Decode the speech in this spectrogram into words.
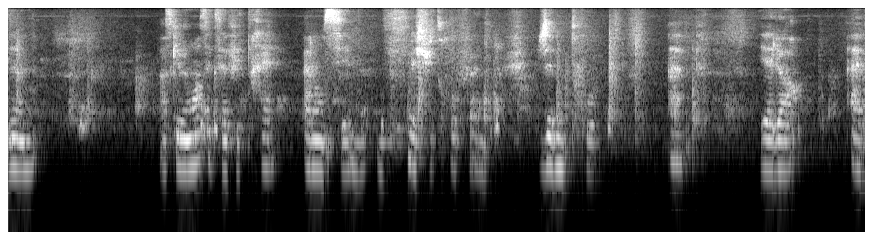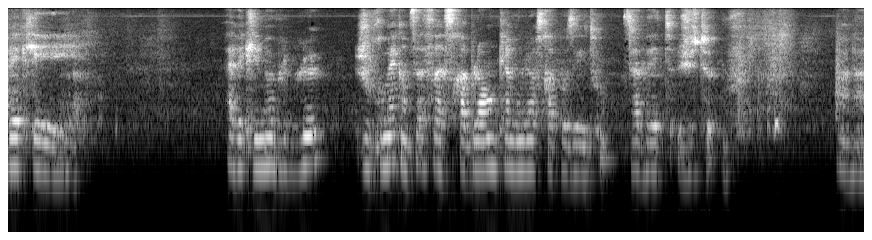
donne. Parce que vraiment, c'est que ça fait très à l'ancienne. Mais je suis trop fan. J'aime trop. Hop. Et alors, avec les avec les meubles bleus, je vous promets quand ça, ça sera blanc, que la moulure sera posée et tout, ça va être juste ouf. Voilà.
